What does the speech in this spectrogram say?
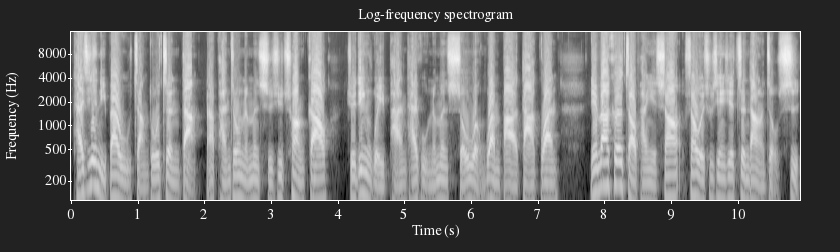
台积电礼拜五涨多震荡，那盘中能不能持续创高，决定尾盘台股能不能守稳万八的大关。联发科早盘也稍稍微出现一些震荡的走势，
